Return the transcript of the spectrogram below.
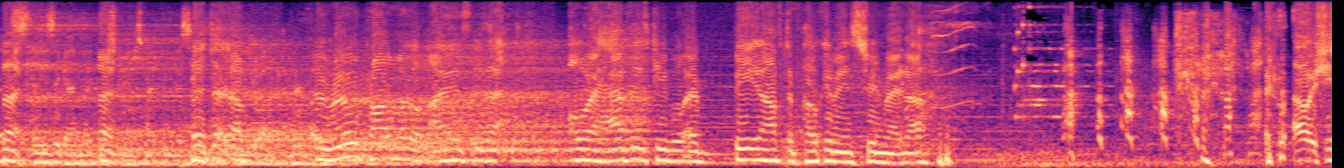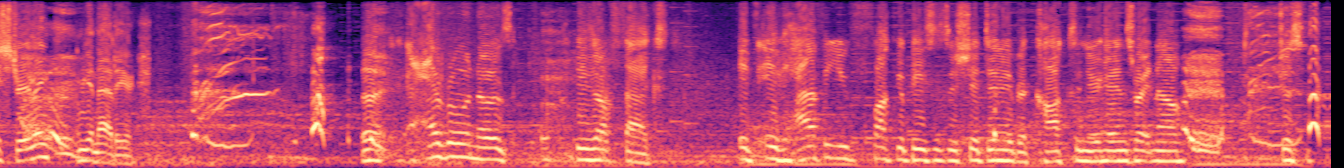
It's lazy guy might be stream sniping this. The, the, um, the real problem with Alliance is that over half these people are beating off the Pokimane stream right now. Oh, is she streaming? I'm getting out of here. Uh, everyone knows these are facts. If if half of you fucking pieces of shit didn't have your cocks in your hands right now, just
